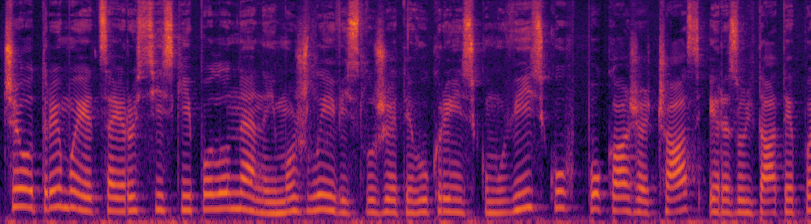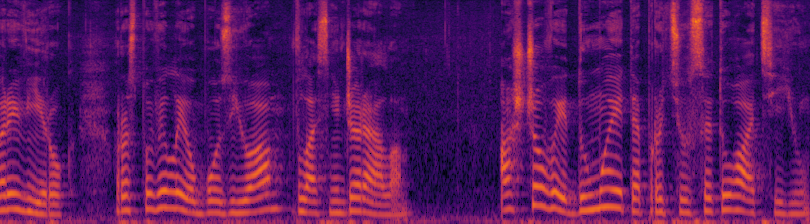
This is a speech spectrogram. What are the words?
Чи отримує цей російський полонений можливість служити в українському війську, покаже час і результати перевірок, розповіли обоз.ua власні джерела. А що ви думаєте про цю ситуацію?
